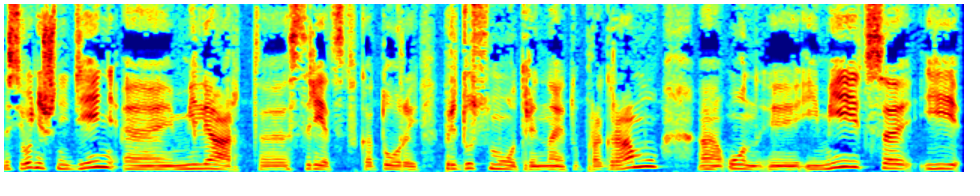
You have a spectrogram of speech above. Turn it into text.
На сегодняшний день миллиард средств, который предусмотрен на эту программу, он имеется, и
